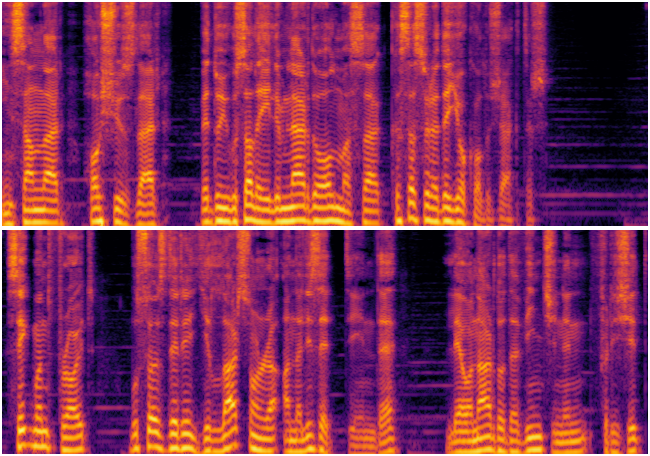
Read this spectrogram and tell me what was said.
insanlar, hoş yüzler ve duygusal eğilimler de olmasa kısa sürede yok olacaktır. Sigmund Freud bu sözleri yıllar sonra analiz ettiğinde, Leonardo da Vinci'nin frigid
